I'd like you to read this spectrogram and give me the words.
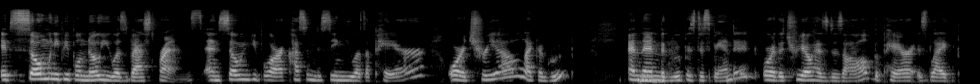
if so many people know you as best friends and so many people are accustomed to seeing you as a pair or a trio like a group and then the Mhm. group is disbanded or the trio has dissolved the pair is like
